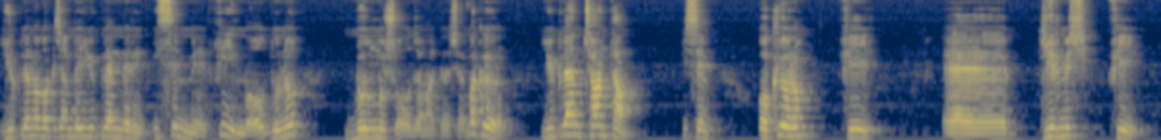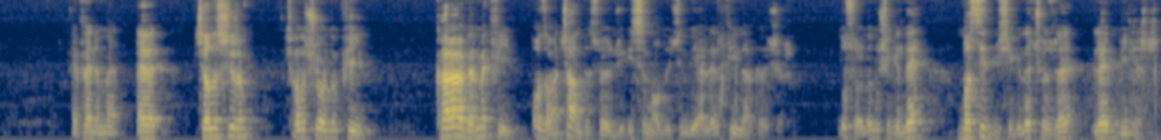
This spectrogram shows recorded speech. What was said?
Yükleme bakacağım ve yüklemlerin isim mi, fiil mi olduğunu bulmuş olacağım arkadaşlar. Bakıyorum. Yüklem çantam. isim. Okuyorum. Fiil. Ee, girmiş fiil. Efendime evet çalışırım. Çalışıyordum fiil. Karar vermek fiil. O zaman çanta sözcüğü isim olduğu için diğerleri fiil arkadaşlar. Bu soru da bu şekilde basit bir şekilde çözülebilir.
